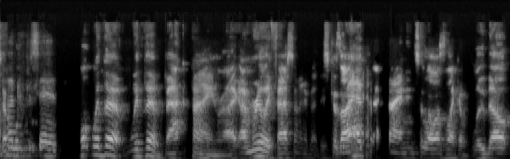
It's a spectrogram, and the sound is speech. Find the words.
hundred percent with the with the back pain, right? I'm really fascinated about this because I had back pain until I was like a blue belt,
